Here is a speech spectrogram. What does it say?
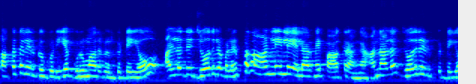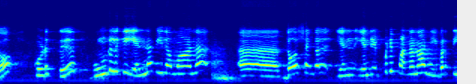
பக்கத்துல இருக்கக்கூடிய குருமார்கள்கிட்டயோ அல்லது ஜோதிட வளர் இப்பதான் ஆன்லைன்ல எல்லாருமே பாக்குறாங்க அதனால ஜோதிடர்கிட்டயோ கொடுத்து உங்களுக்கு என்ன விதமான தோஷங்கள் என் எப்படி பண்ணனா நிவர்த்தி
